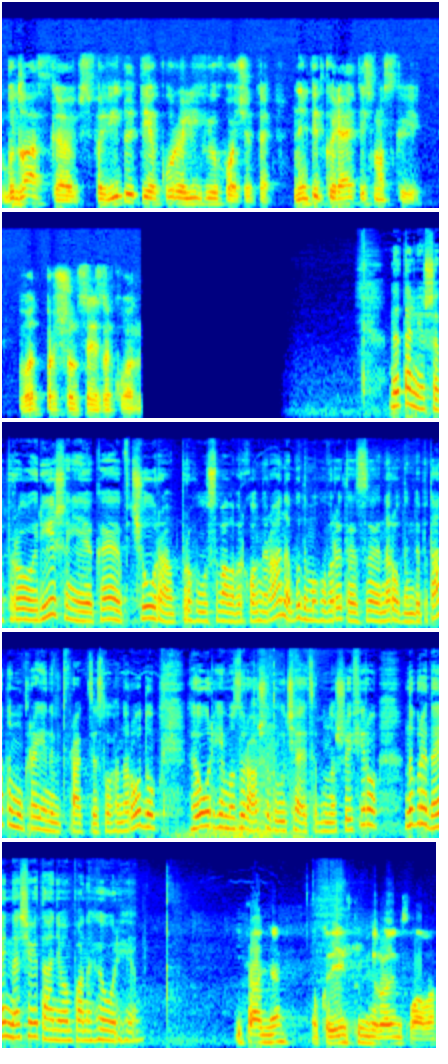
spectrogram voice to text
Будь ласка, сповідуйте, яку релігію хочете, не підкоряйтесь Москві. От про що цей закон. Детальніше про рішення, яке вчора проголосувала Верховна Рада, будемо говорити з народним депутатом України від фракції Слуга народу Георгієм Мазурашу. Долучається до нашого ефіру. Добрий день, наші вітання вам, пане Георгію. Вітання українським героям слава.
